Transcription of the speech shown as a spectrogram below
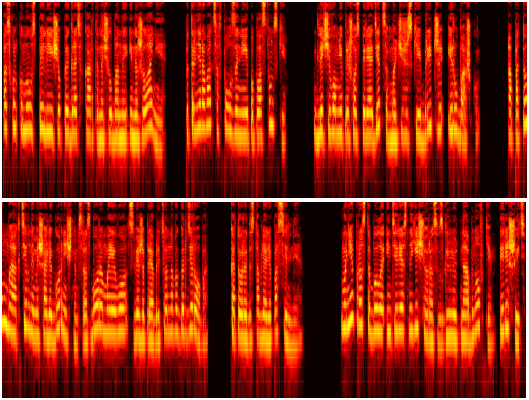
Поскольку мы успели еще поиграть в карты на щелбаны и на желание, потренироваться в ползании по-пластунски, для чего мне пришлось переодеться в мальчишеские бриджи и рубашку. А потом мы активно мешали горничным с разбором моего свежеприобретенного гардероба, который доставляли посыльные. Мне просто было интересно еще раз взглянуть на обновки и решить,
